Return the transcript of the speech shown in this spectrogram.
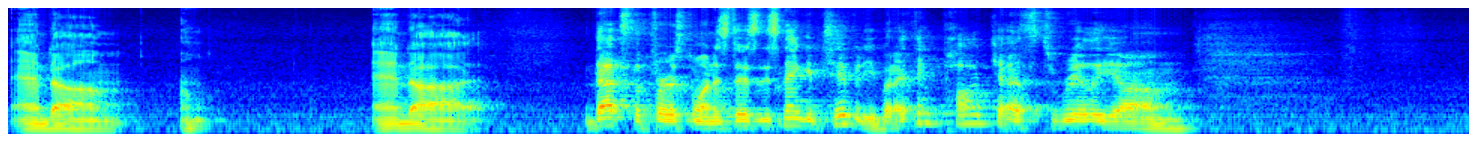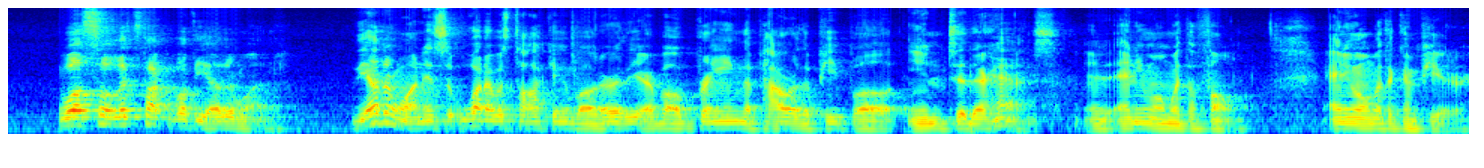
And, um, and uh, that's the first one is there's this negativity, but I think podcasts really, um, well, so let's talk about the other one. The other one is what I was talking about earlier about bringing the power of the people into their hands. Anyone with a phone anyone with a computer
